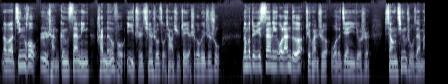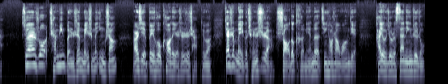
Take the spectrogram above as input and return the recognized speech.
那么今后日产跟三菱还能否一直牵手走下去，这也是个未知数。那么对于三菱欧蓝德这款车，我的建议就是想清楚再买。虽然说产品本身没什么硬伤，而且背后靠的也是日产，对吧？但是每个城市啊，少得可怜的经销商网点，还有就是三菱这种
